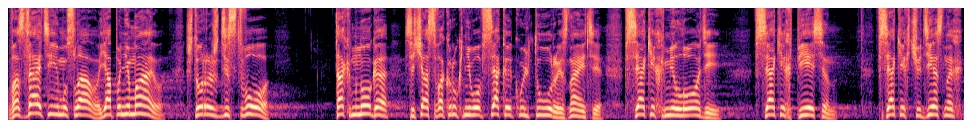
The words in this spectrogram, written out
Воздайте Ему славу. Я понимаю, что Рождество так много сейчас вокруг него всякой культуры, знаете, всяких мелодий, всяких песен, всяких чудесных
